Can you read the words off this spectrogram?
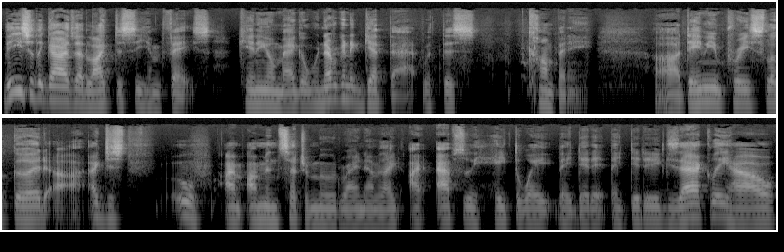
These are the guys I'd like to see him face. Kenny Omega. We're never going to get that with this company. Uh, Damian Priest looked good. Uh, I just, ooh, I'm I'm in such a mood right now. Like I absolutely hate the way they did it. They did it exactly how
